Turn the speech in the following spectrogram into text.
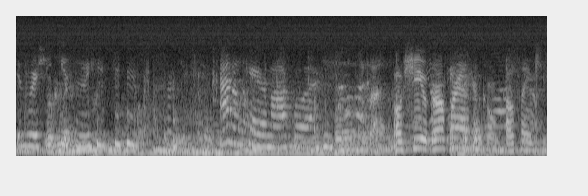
it's where she kissed me. I don't care, Michael. Oh, she your girlfriend? Oh, thank you.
